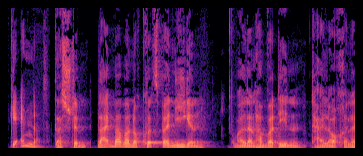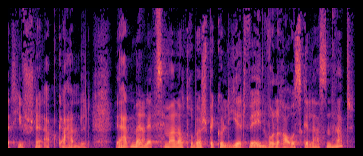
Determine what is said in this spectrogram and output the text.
geändert. Das stimmt. Bleiben wir aber noch kurz bei Negan weil dann haben wir den Teil auch relativ schnell abgehandelt. Wir hatten beim ja. letzten Mal noch drüber spekuliert, wer ihn wohl rausgelassen hat.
